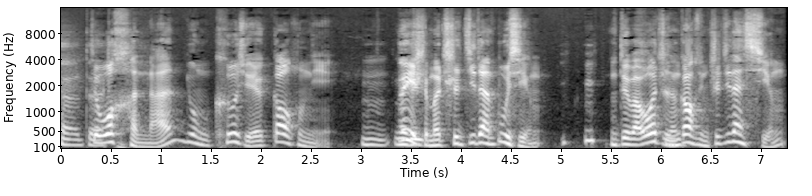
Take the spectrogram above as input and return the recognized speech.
对就我很难用科学告诉你嗯，为？什么吃鸡蛋不行，对吧？我只能告诉你吃鸡蛋行。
